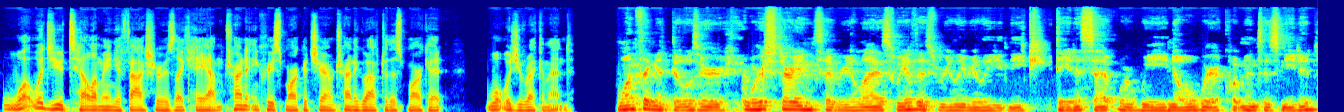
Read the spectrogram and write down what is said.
What would you tell a manufacturer who's like, hey, I'm trying to increase market share, I'm trying to go after this market? What would you recommend? One thing at DOZR, we're starting to realize we have this really, really unique data set where we know where equipment is needed,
